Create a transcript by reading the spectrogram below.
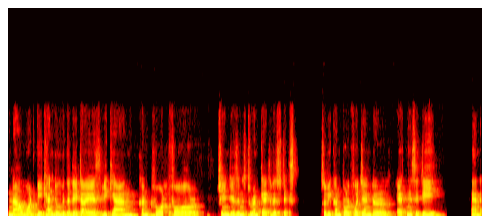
Now, what we can do with the data is we can control for changes in student characteristics so we control for gender, ethnicity, and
